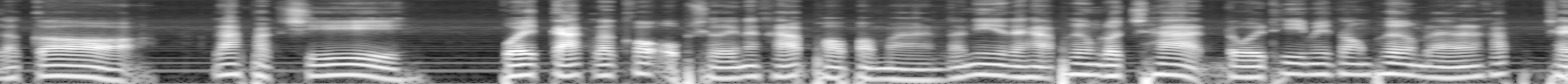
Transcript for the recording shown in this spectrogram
แล้วก็รากผักชีป่วยกั๊กแล้วก็อบเชยนะครับ พอประมาณแล้วนี่เลยฮะเพิ่มรสชาติโดยที่ไม่ต้องเพิ่มอะไรแล้วนะครับ ใช้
